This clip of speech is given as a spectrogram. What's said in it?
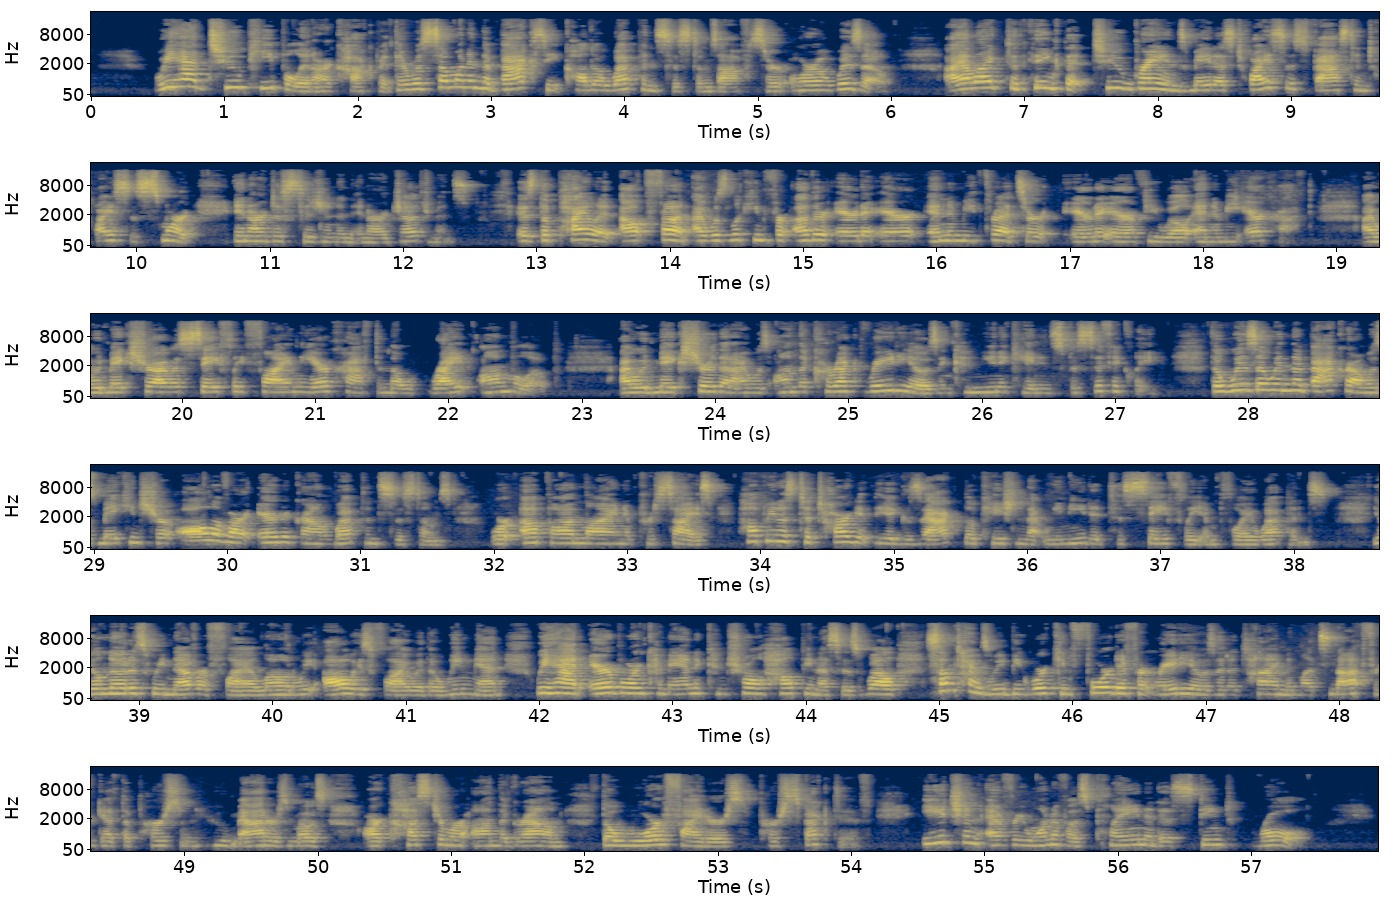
We had two people in our cockpit. There was someone in the back seat called a weapons systems officer or a WISO. I like to think that two brains made us twice as fast and twice as smart in our decision and in our judgments. As the pilot out front, I was looking for other air to air enemy threats, or air to air, if you will, enemy aircraft. I would make sure I was safely flying the aircraft in the right envelope. I would make sure that I was on the correct radios and communicating specifically. The WISO in the background was making sure all of our air to ground weapon systems were up online and precise, helping us to target the exact location that we needed to safely employ weapons. You'll notice we never fly alone. We always fly with a wingman. We had airborne command and control helping us as well. Sometimes we'd be working four different radios at a time, and let's not forget the person who matters most, our customer on the ground, the warfighter's perspective. Each and every one of us playing a distinct role.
